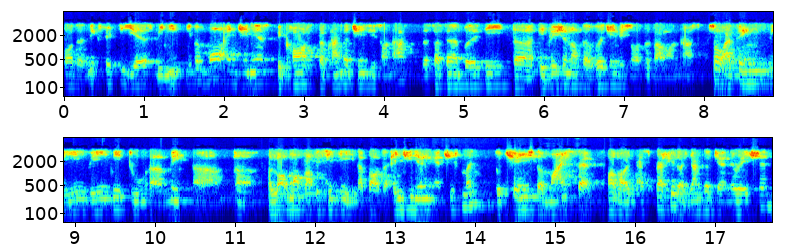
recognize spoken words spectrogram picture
for the next 50 years, we need even more engineers because the climate change is on us, the sustainability, the depletion of the virgin resources are on us. So I think we, we need to uh, make uh, uh a lot more publicity about the engineering achievement to change the mindset of our, especially the younger generation,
